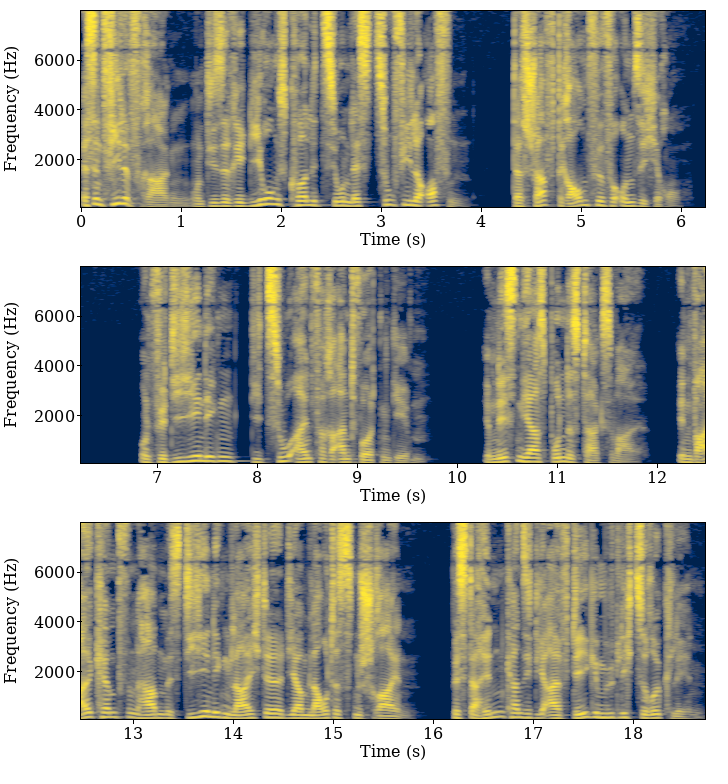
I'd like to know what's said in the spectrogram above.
Es sind viele Fragen und diese Regierungskoalition lässt zu viele offen. Das schafft Raum für Verunsicherung und für diejenigen, die zu einfache Antworten geben. Im nächsten Jahr ist Bundestagswahl. In Wahlkämpfen haben es diejenigen leichter, die am lautesten schreien. Bis dahin kann sich die AfD gemütlich zurücklehnen.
